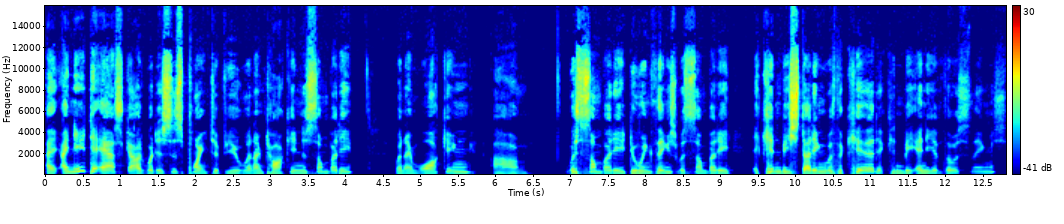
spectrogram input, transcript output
I, I need to ask God, what is his point of view when I'm talking to somebody, when I'm walking um, with somebody, doing things with somebody? It can be studying with a kid, it can be any of those things.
